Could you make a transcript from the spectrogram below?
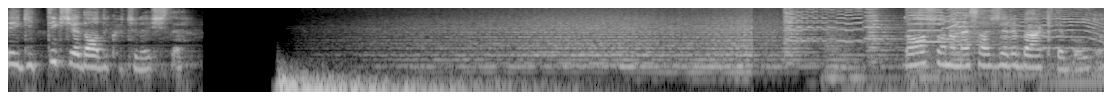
Ve gittikçe daha da kötüleşti. Daha sonra mesajları Berk de buldu.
